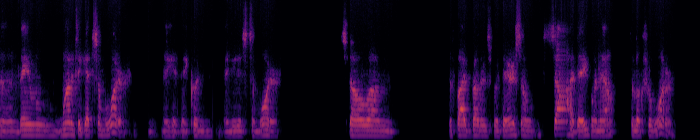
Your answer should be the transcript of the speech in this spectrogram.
uh, they wanted to get some water. They they couldn't. They needed some water. So um, the five brothers were there. So Sahadev went out to look for water.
